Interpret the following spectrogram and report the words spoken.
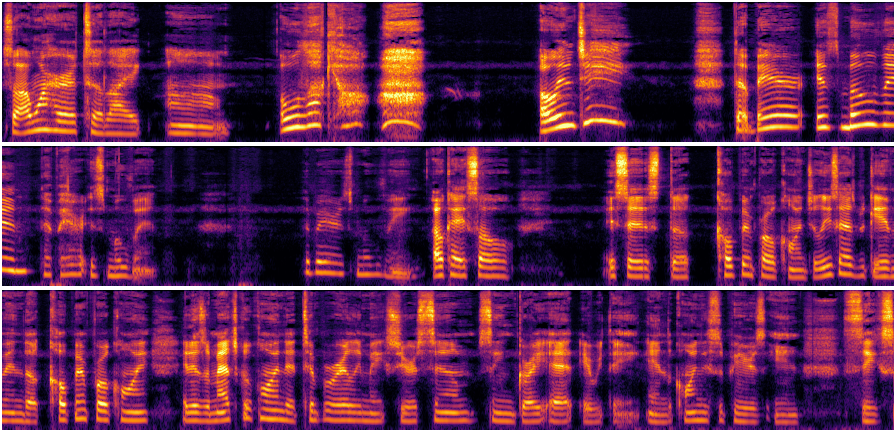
So I want her to like um oh look y'all OMG the bear is moving the bear is moving the bear is moving okay so it says the Copen Pro coin. Jaleesa has been given the Copen Pro coin. It is a magical coin that temporarily makes your sim seem great at everything. And the coin disappears in six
